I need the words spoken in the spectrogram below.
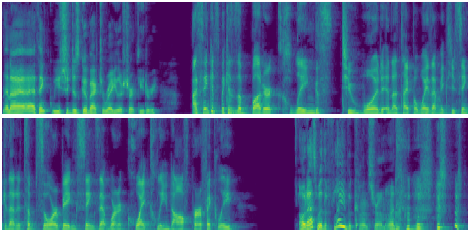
And I, I think we should just go back to regular charcuterie. I think it's because the butter clings to wood in a type of way that makes you think that it's absorbing things that weren't quite cleaned off perfectly. Oh, that's where the flavor comes from, honey.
